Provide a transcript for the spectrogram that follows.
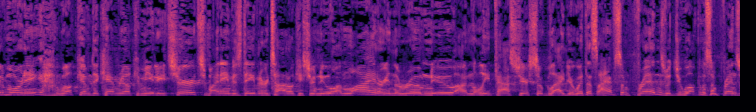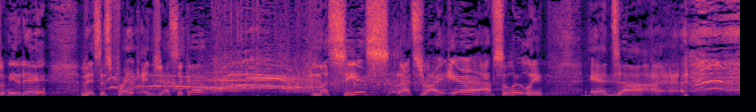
Good morning. Welcome to Camarillo Community Church. My name is David Hurtado. In case you're new online or in the room new, I'm the lead pastor here. So glad you're with us. I have some friends. Would you welcome some friends with me today? This is Frank and Jessica. Macias. That's right. Yeah, absolutely. And uh,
